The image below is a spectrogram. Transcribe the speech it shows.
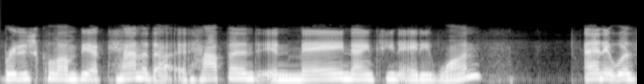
British Columbia, Canada. It happened in May 1981. And it was,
